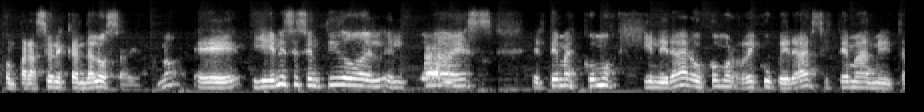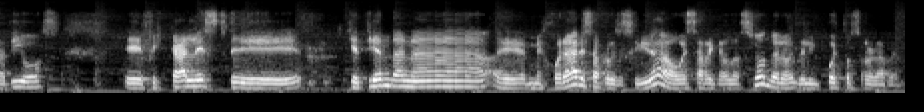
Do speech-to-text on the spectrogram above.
comparación escandalosa, digamos, ¿no? Eh, y en ese sentido el, tema es, cómo generar o cómo recuperar sistemas administrativos eh, fiscales que tiendan a eh, mejorar esa progresividad o esa recaudación del impuesto sobre la renta.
